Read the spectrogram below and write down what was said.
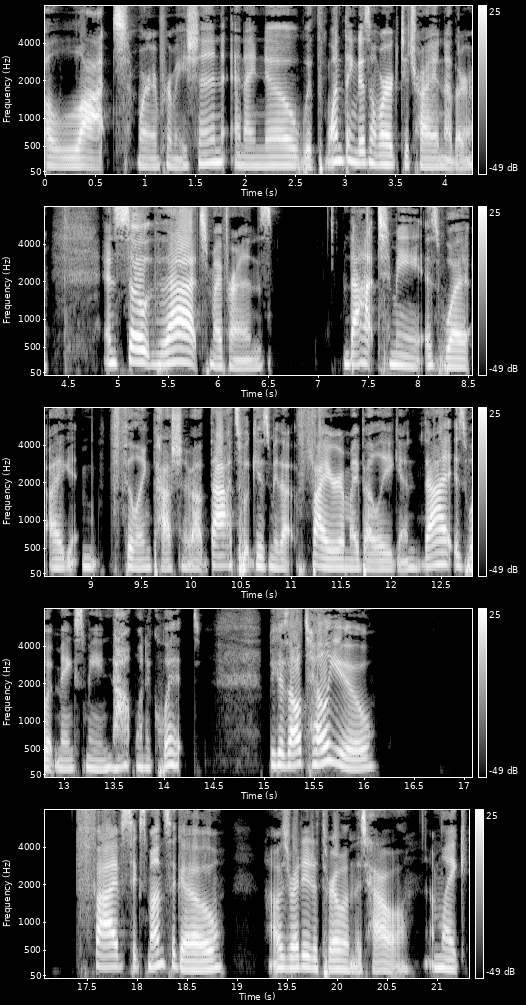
a lot more information. And I know with one thing doesn't work to try another. And so that, my friends, that to me is what I am mm, feeling passionate about. That's what gives me that fire in my belly again. That is what makes me not want to quit. Because I'll tell you, five, six months ago, I was ready to throw in the towel. I'm like,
